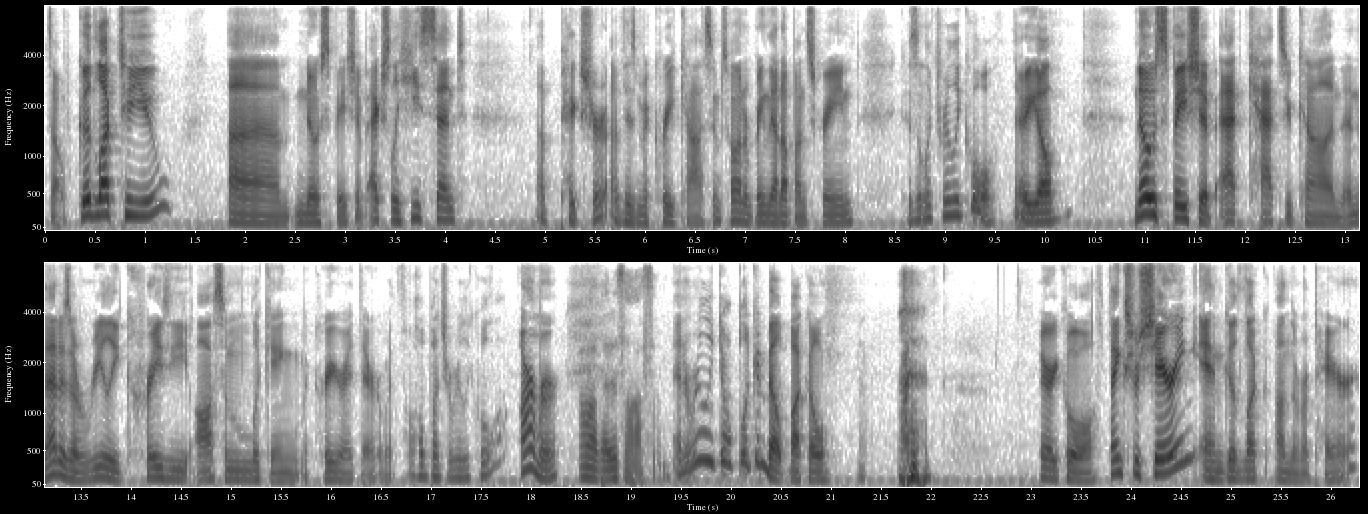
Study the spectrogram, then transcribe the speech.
So good luck to you. Um, no spaceship. Actually, he sent a picture of his McCree costume, so I want to bring that up on screen because it looked really cool. There you go. No spaceship at Katsucon, and that is a really crazy, awesome looking McCree right there with a whole bunch of really cool armor Oh, that is awesome. and a really dope looking belt buckle. Very cool. Thanks for sharing and good luck on the repair.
